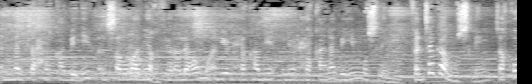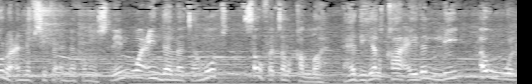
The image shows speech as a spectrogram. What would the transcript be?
أن نلتحق به. فنسال الله أن يغفر لهم وأن يلحق أن يلحقنا بهم مسلمين. فأنت كمسلم تقول عن نفسك أنك مسلم. وعندما تموت سوف تلقى الله. هذه هي القاعدة اللي أول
